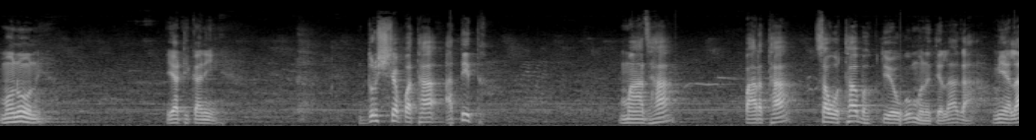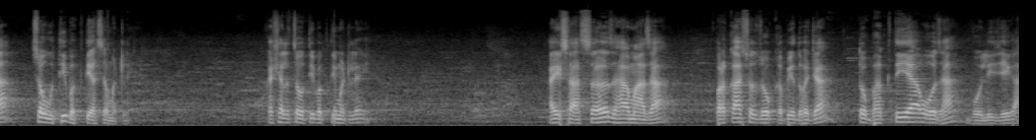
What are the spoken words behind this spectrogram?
म्हणून या ठिकाणी दृश्यपथा अतीत माझा पार्था चौथा भक्तियोगू म्हणतेला गा. मी याला चौथी भक्ती असं म्हटले कशाला चौथी भक्ती म्हटले ऐसा सहज हा माझा प्रकाश जो कपिध्वजा तो भक्ती या ओझा बोलीजेगा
